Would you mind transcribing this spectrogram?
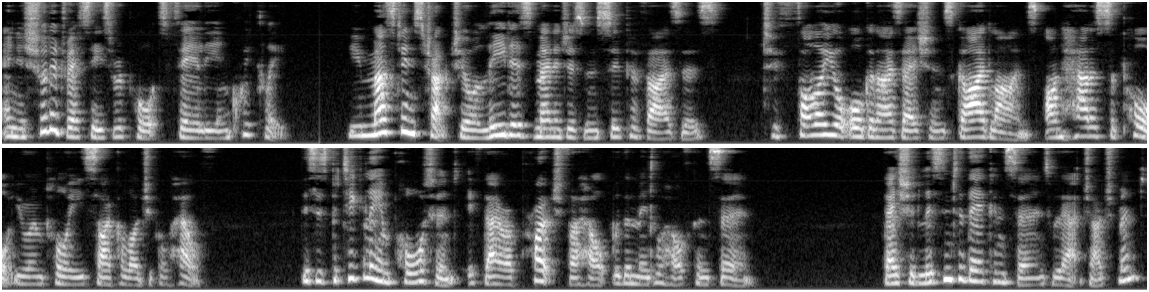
and you should address these reports fairly and quickly. You must instruct your leaders, managers, and supervisors to follow your organisation's guidelines on how to support your employees' psychological health. This is particularly important if they are approached for help with a mental health concern. They should listen to their concerns without judgment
